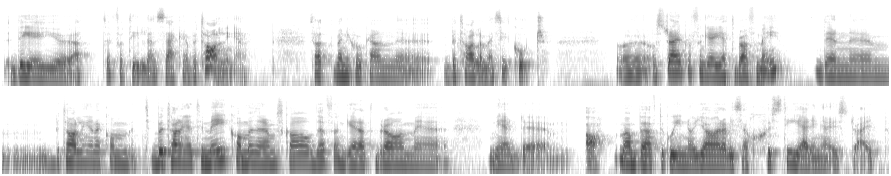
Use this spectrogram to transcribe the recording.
Det är ju att få till den säkra betalningen. Så att människor kan eh, betala med sitt kort. Eh, och Stripe fungerar jättebra för mig. Den, ehm, betalningarna, kom, betalningarna till mig kommer när de ska och det har fungerat bra med, med eh, ja, man behövde gå in och göra vissa justeringar i Stripe,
